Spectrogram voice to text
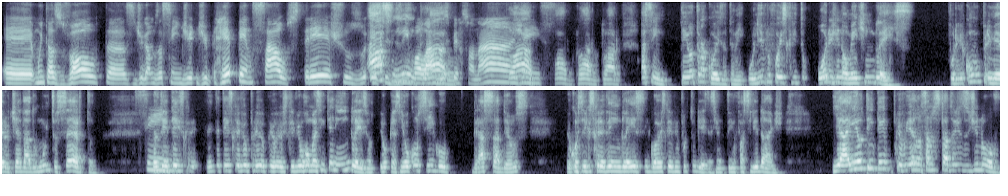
é, muitas voltas, digamos assim, de, de repensar os trechos, ah, esse sim, desenrolar claro, dos personagens. Claro, claro, claro. Assim, tem outra coisa também. O livro foi escrito originalmente em inglês, porque como o primeiro tinha dado muito certo, sim. eu tentei, escrever, eu tentei escrever, eu escrevi o romance inteiro em inglês. Eu, eu, assim, eu consigo, graças a Deus, eu consigo escrever em inglês igual eu escrevo em português, assim, eu tenho facilidade. E aí eu tentei, porque eu ia lançar nos Estados Unidos de novo.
